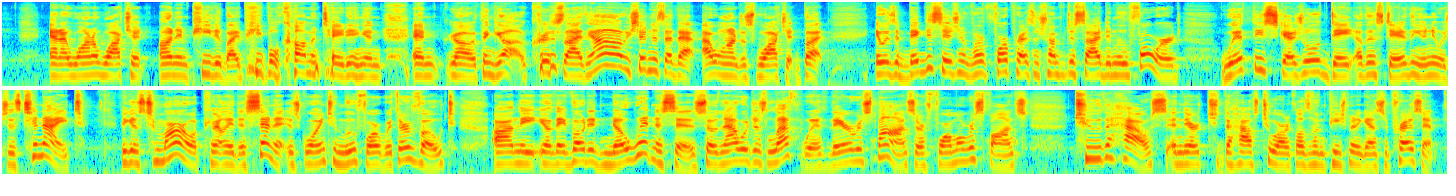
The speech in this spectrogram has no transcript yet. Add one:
and I want to watch it unimpeded by people commentating and and you know, thinking, oh, criticizing. Oh, we shouldn't have said that. I want to just watch it. But it was a big decision for, for President Trump to decide to move forward with the scheduled date of the State of the Union, which is tonight. Because tomorrow, apparently, the Senate is going to move forward with their vote on the, you know, they voted no witnesses. So now we're just left with their response, their formal response to the House and their, the House two articles of impeachment against the president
